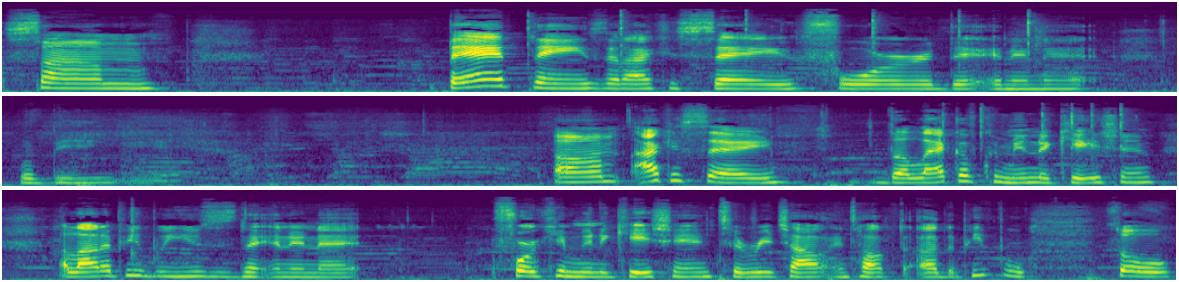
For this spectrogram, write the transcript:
some bad things that I could say for the internet would be Um, I can say the lack of communication. A lot of people uses the internet for communication to reach out and talk to other people. So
